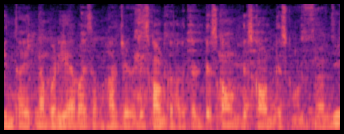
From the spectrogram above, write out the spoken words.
इनका इतना बढ़िया है भाई साहब हर जगह डिस्काउंट करा देते हैं। Discount discount discount sir ji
